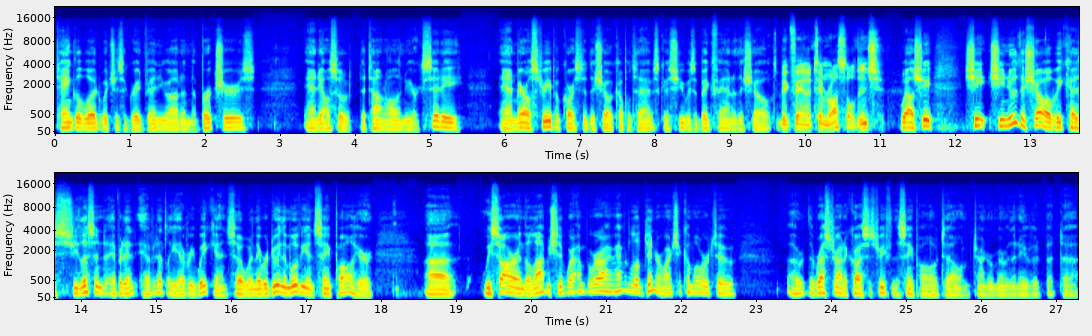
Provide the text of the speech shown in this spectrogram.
Tanglewood, which is a great venue out in the Berkshires, and also the town hall in New York City. And Meryl Streep, of course, did the show a couple times because she was a big fan of the show. She's a big fan of Tim Russell, didn't she? Well, she she she knew the show because she listened evident, evidently every weekend. So when they were doing the movie in St. Paul here, uh, we saw her in the lobby. She said, "We're, we're having a little dinner. Why don't you come over to uh, the restaurant across the street from the St. Paul Hotel?" I'm trying to remember the name of it, but uh,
